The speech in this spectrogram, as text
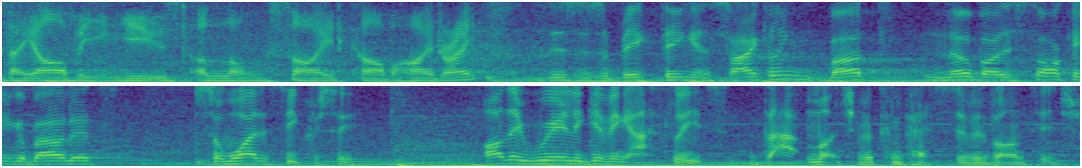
They are being used alongside carbohydrates. This is a big thing in cycling, but nobody's talking about it. So why the secrecy? Are they really giving athletes that much of a competitive advantage?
